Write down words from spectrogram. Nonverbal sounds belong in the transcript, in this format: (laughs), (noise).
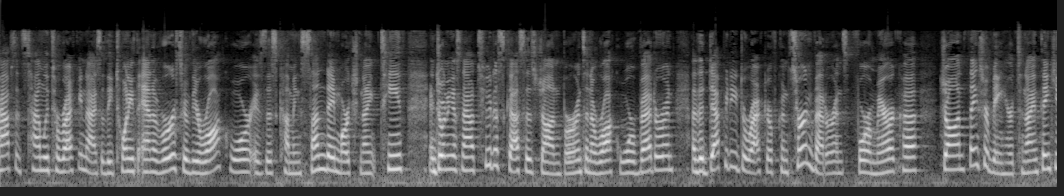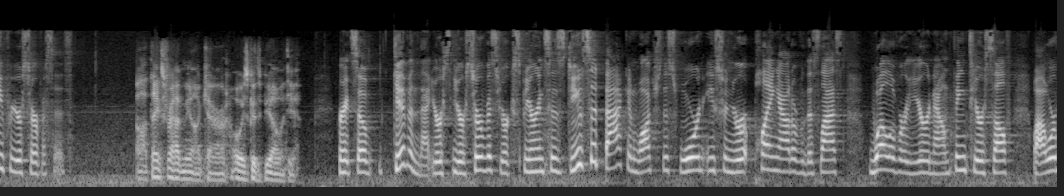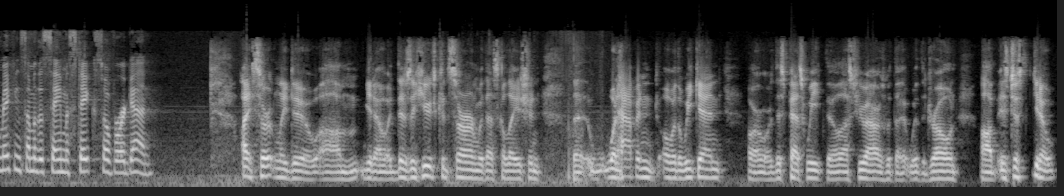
Perhaps it's timely to recognize that the 20th anniversary of the Iraq War is this coming Sunday, March 19th. And joining us now to discuss is John Byrnes, an Iraq War veteran and the Deputy Director of Concerned Veterans for America. John, thanks for being here tonight. Thank you for your services. Uh, thanks for having me on, Kara. Always good to be on with you. Great. So, given that your your service, your experiences, do you sit back and watch this war in Eastern Europe playing out over this last well over a year now and think to yourself, "Wow, we're making some of the same mistakes over again"? I certainly do. Um, you know, there's a huge concern with escalation. The, what happened over the weekend or, or, this past week, the last few hours with the with the drone, uh, is just you know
